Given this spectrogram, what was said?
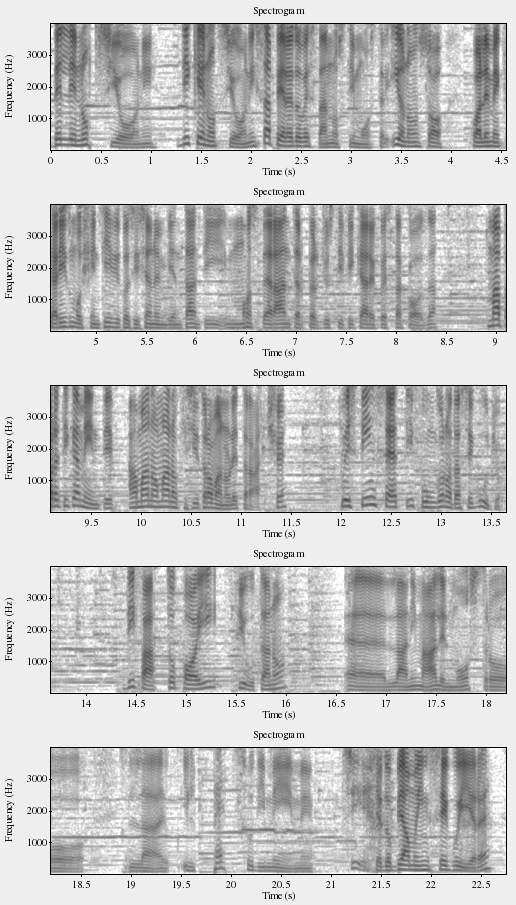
delle nozioni. Di che nozioni? Sapere dove stanno sti mostri. Io non so quale meccanismo scientifico si siano inventati in Monster Hunter per giustificare questa cosa, ma praticamente a mano a mano che si trovano le tracce, questi insetti fungono da segugio. Di fatto poi fiutano eh, l'animale, il mostro, la- il pezzo di meme Sì. che dobbiamo inseguire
